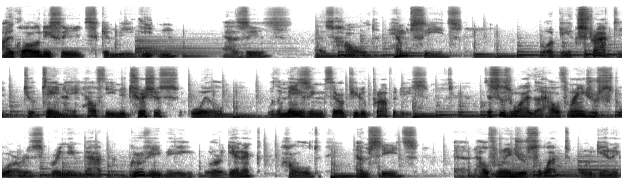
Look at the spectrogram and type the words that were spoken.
High quality seeds can be eaten as is, as hulled hemp seeds or be extracted to obtain a healthy, nutritious oil with amazing therapeutic properties. This is why the Health Ranger store is bringing back Groovy Bee organic hulled hemp seeds and Health Ranger Select organic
